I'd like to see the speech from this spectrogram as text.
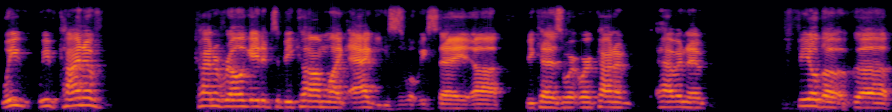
we we've kind of kind of relegated to become like Aggies, is what we say. Uh, because we're, we're kind of having to feel the, the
